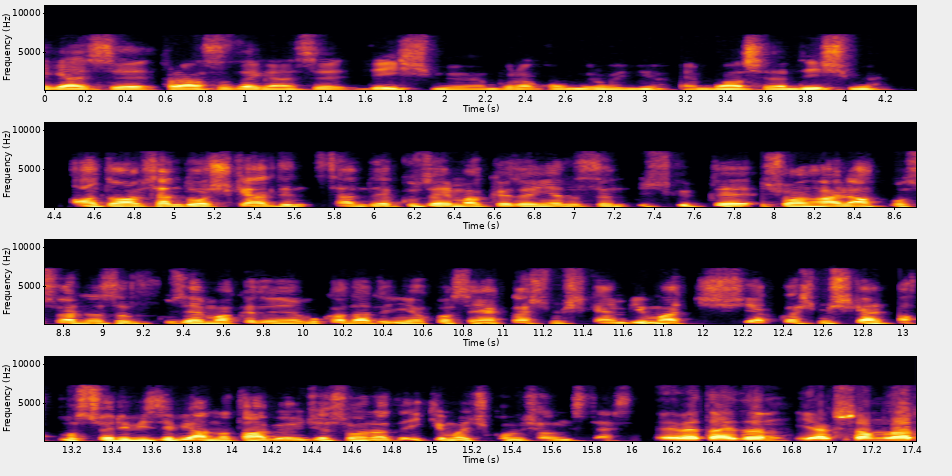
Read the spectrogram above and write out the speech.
gelse Fransız da gelse değişmiyor. Yani Burak 11 oynuyor. Yani bazı şeyler değişmiyor. Adam abi sen de hoş geldin. Sen de Kuzey Makedonya'dasın. Üsküp'te şu an hala atmosfer nasıl? Kuzey Makedonya bu kadar Dünya Kupası'na yaklaşmışken, bir maç yaklaşmışken atmosferi bize bir anlat abi önce sonra da iki maçı konuşalım istersen. Evet Aydın, iyi akşamlar.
